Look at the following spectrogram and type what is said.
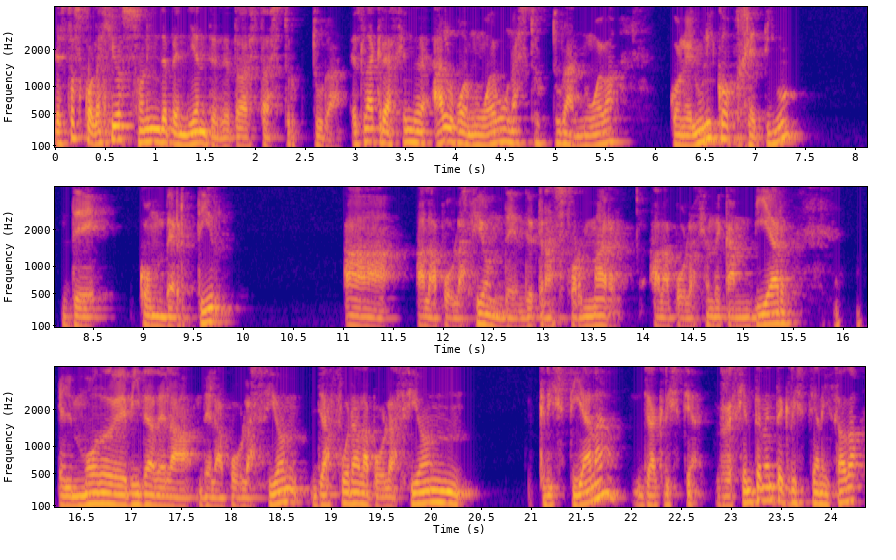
estos colegios son independientes de toda esta estructura. Es la creación de algo nuevo, una estructura nueva, con el único objetivo de convertir a, la población, de transformar a la población, de cambiar el modo de vida de la, población, ya fuera la población cristiana, ya recientemente cristianizada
